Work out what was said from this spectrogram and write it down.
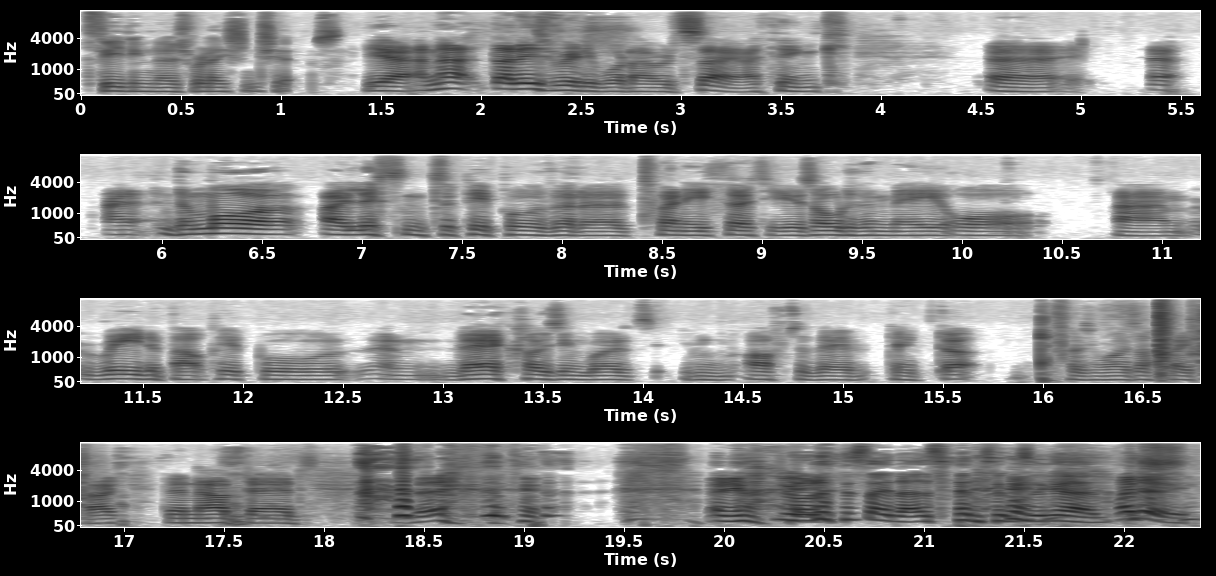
feeding those relationships? Yeah, and that, that is really what I would say. I think uh, uh, I, the more I listen to people that are 20, 30 years older than me or um, read about people and their closing words even after they've, they've done, closing words after they died, they're now dead. Anyway. Do you want to say that sentence again? I do.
